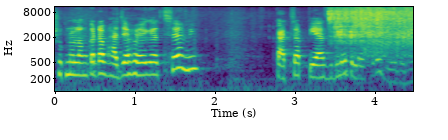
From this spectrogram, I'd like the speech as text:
শুকনো লঙ্কাটা ভাজা হয়ে গেছে, আমি কাঁচা পেঁয়াজগুলো তেলের করে দিয়ে দেবো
